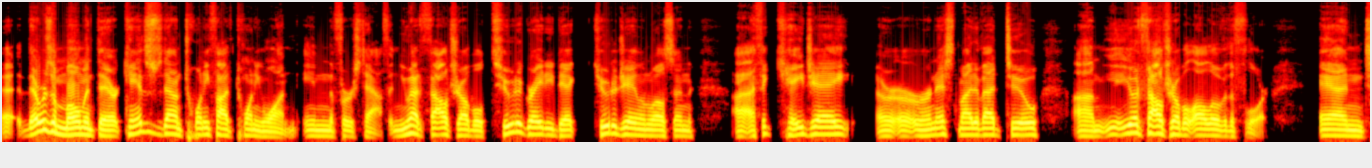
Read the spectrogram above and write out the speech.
uh, there was a moment there. Kansas was down 25 21 in the first half, and you had foul trouble two to Grady Dick, two to Jalen Wilson. Uh, I think KJ or, or Ernest might have had two. Um, you, you had foul trouble all over the floor. And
